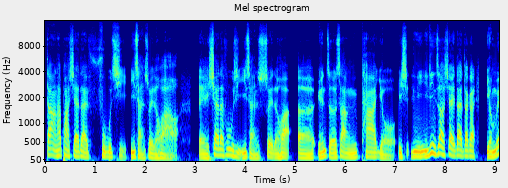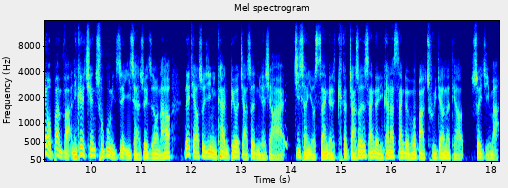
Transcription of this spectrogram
当然他怕下一代付不起遗产税的话，哈。诶，下一代付不起遗产税的话，呃，原则上他有一些，你一定知道下一代大概有没有办法，你可以先出估你自己遗产税之后，然后那条税金，你看，比如假设你的小孩继承有三个，假设是三个，你看他三个有没有办法除掉那条税金嘛？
